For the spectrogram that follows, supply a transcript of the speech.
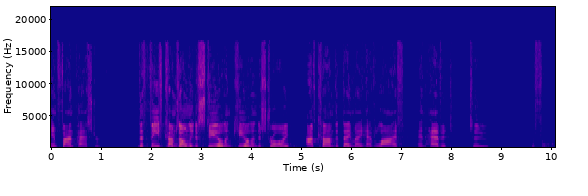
and find pasture. The thief comes only to steal and kill and destroy. I've come that they may have life and have it to the full.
